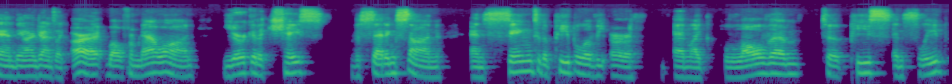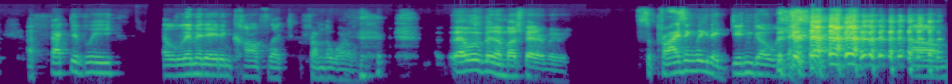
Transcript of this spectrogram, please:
And the Iron Giant's like, "All right, well, from now on, you're gonna chase the setting sun and sing to the people of the earth and like lull them to peace and sleep, effectively eliminating conflict from the world. that would have been a much better movie. Surprisingly, they didn't go with that. um,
